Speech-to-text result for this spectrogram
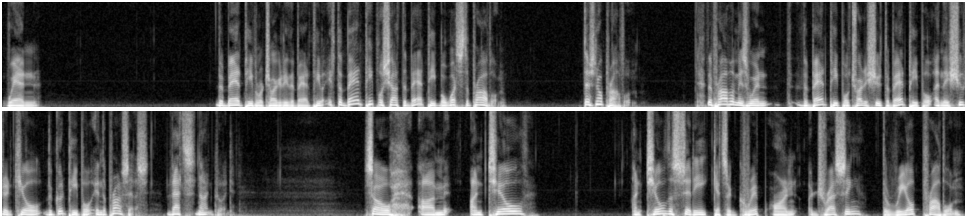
when the bad people are targeting the bad people. If the bad people shot the bad people, what's the problem? There's no problem. The problem is when the bad people try to shoot the bad people and they shoot and kill the good people in the process. That's not good. So um, until until the city gets a grip on addressing the real problem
